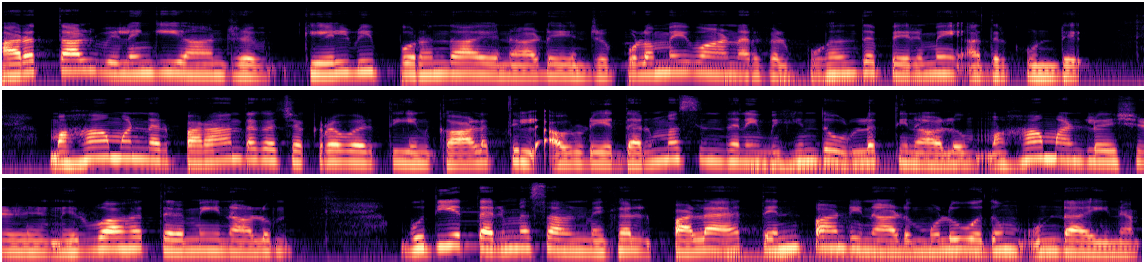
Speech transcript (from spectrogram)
அறத்தால் விளங்கியான்ற கேள்வி பொருந்தாய நாடு என்று புலமைவாணர்கள் புகழ்ந்த பெருமை அதற்குண்டு. மகாமன்னர் பராந்தக சக்கரவர்த்தியின் காலத்தில் அவருடைய தர்ம சிந்தனை மிகுந்த உள்ளத்தினாலும் மகாமண்டலேஸ்வரரின் நிர்வாக திறமையினாலும் புதிய தர்மசான்மைகள் பல தென்பாண்டி நாடு முழுவதும் உண்டாயின.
